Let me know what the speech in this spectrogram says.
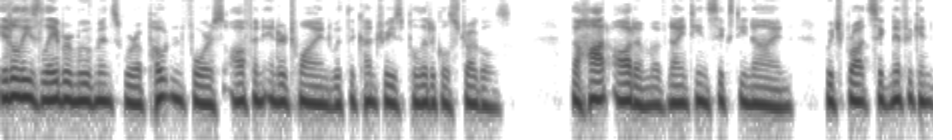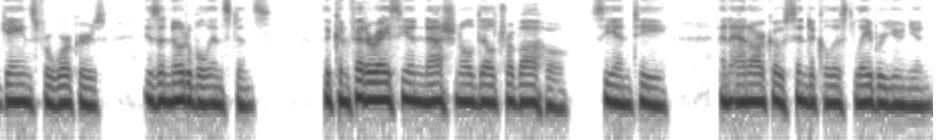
Italy's labor movements were a potent force often intertwined with the country's political struggles. The hot autumn of 1969, which brought significant gains for workers, is a notable instance. The Confederación Nacional del Trabajo, CNT, an anarcho syndicalist labor union,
